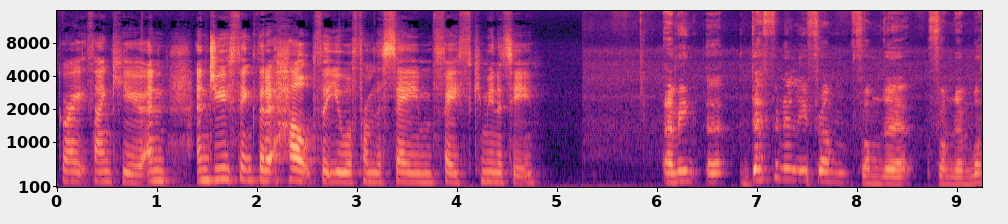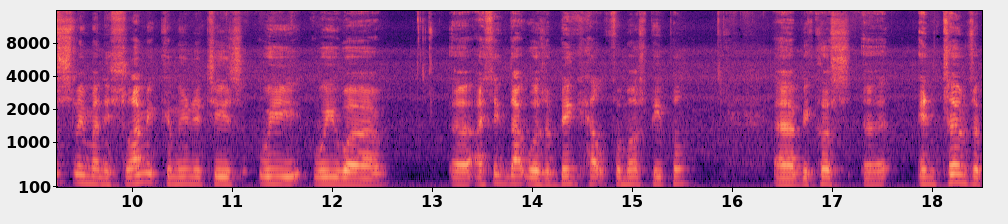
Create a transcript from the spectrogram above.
Great, thank you. And and do you think that it helped that you were from the same faith community? I mean, uh, definitely from from the from the Muslim and Islamic communities, we we were. Uh, I think that was a big help for most people, uh, because uh, in terms of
